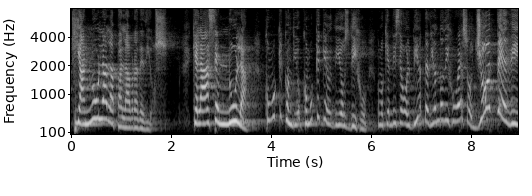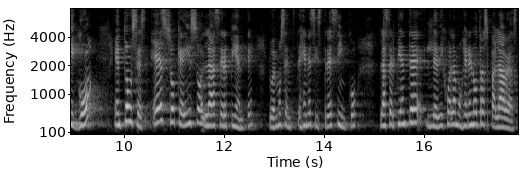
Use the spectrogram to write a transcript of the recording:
Que anula la palabra de Dios, que la hace nula. ¿Cómo que, con Dios, cómo que, Dios dijo? Como quien dice, olvídate, Dios no dijo eso. Yo te digo Entonces, eso que hizo la serpiente, lo vemos en Génesis 3:5, la serpiente le dijo a la mujer en otras palabras,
